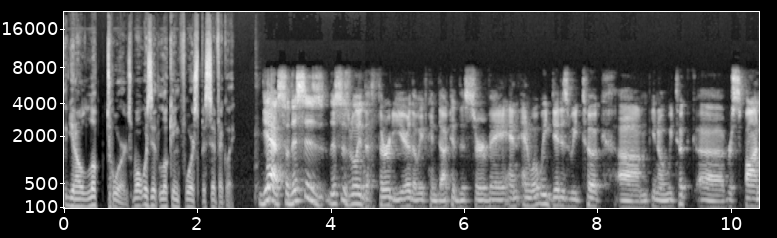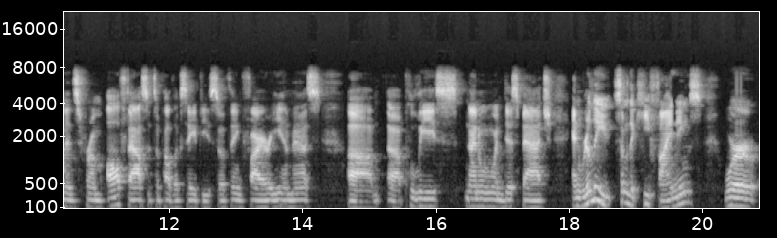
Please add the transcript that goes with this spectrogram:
you know, look towards? What was it looking for specifically? Yeah, so this is this is really the third year that we've conducted this survey, and and what we did is we took, um, you know, we took uh, respondents from all facets of public safety. So think fire, EMS, um, uh, police, 911 dispatch, and really some of the key findings were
